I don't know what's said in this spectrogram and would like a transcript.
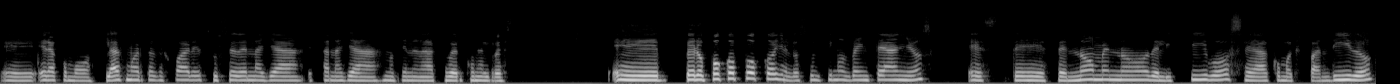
eh, era como las muertas de Juárez suceden allá, están allá, no tienen nada que ver con el resto. Eh, pero poco a poco y en los últimos 20 años, este fenómeno delictivo se ha como expandido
